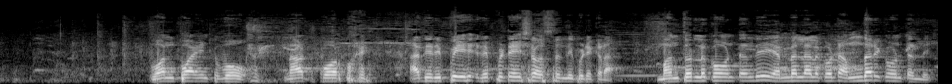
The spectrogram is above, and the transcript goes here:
one point O. Not four point. అది రిపీ రిపిటేషన్ వస్తుంది ఇప్పుడు ఇక్కడ. మంత్రులకు ఉంటుంది ఎమ్మెల్యేలకు ఉంటుంది అందరికీ ఉంటుంది.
